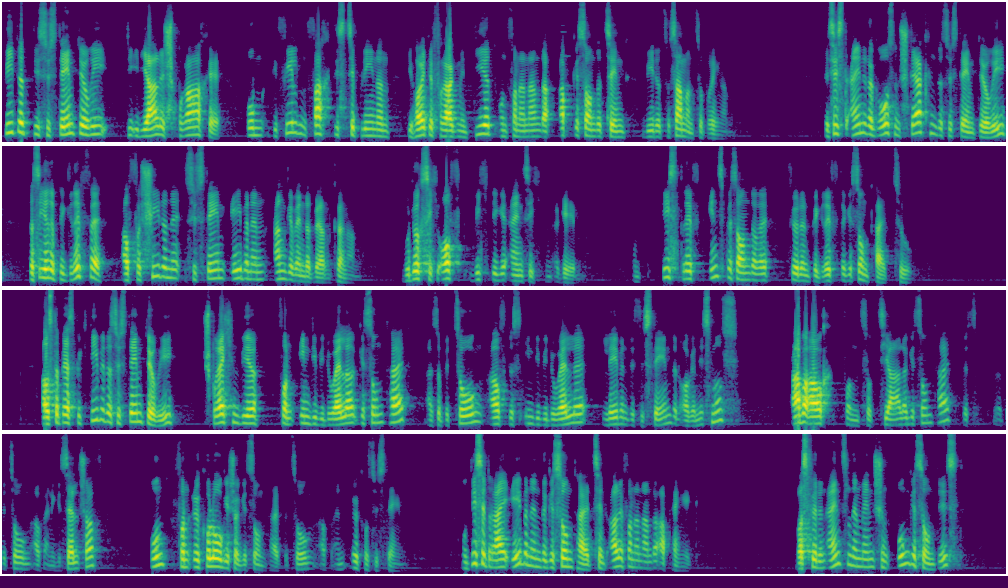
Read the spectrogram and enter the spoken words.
bietet die Systemtheorie die ideale Sprache, um die vielen Fachdisziplinen, die heute fragmentiert und voneinander abgesondert sind, wieder zusammenzubringen. Es ist eine der großen Stärken der Systemtheorie, dass ihre Begriffe auf verschiedene Systemebenen angewendet werden können, wodurch sich oft wichtige Einsichten ergeben. Und dies trifft insbesondere für den Begriff der Gesundheit zu. Aus der Perspektive der Systemtheorie sprechen wir von individueller Gesundheit, also bezogen auf das individuelle lebende System, den Organismus, aber auch von sozialer Gesundheit, bezogen auf eine Gesellschaft, und von ökologischer Gesundheit, bezogen auf ein Ökosystem. Und diese drei Ebenen der Gesundheit sind alle voneinander abhängig. Was für den einzelnen Menschen ungesund ist,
